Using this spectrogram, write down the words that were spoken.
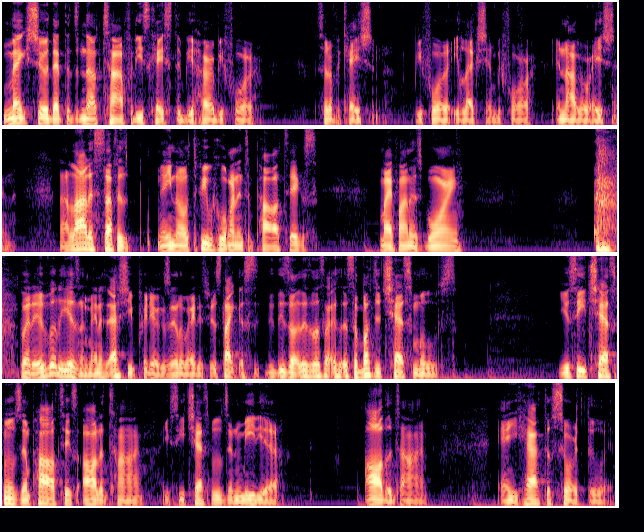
make sure that there's enough time for these cases to be heard before certification, before election, before inauguration. Now, a lot of stuff is, you know, to people who aren't into politics, might find this boring, but it really isn't, man. It's actually pretty exhilarating. It's like it's, these are, it's a bunch of chess moves. You see chess moves in politics all the time. You see chess moves in media all the time, and you have to sort through it.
